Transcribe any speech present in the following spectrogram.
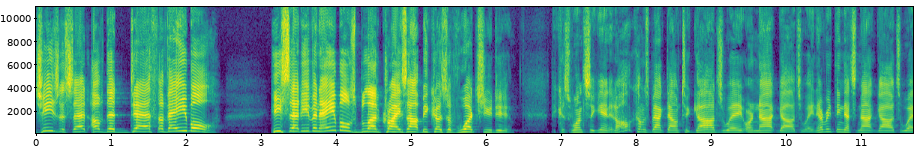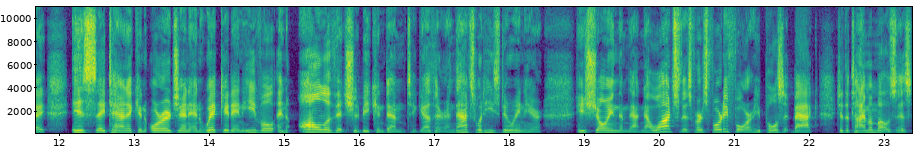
Jesus said, of the death of Abel. He said, even Abel's blood cries out because of what you do. Because once again, it all comes back down to God's way or not God's way. And everything that's not God's way is satanic in origin and wicked and evil, and all of it should be condemned together. And that's what he's doing here. He's showing them that. Now, watch this. Verse 44, he pulls it back to the time of Moses.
